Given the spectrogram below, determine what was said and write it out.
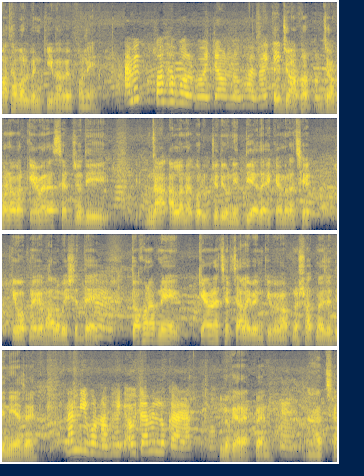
কথা বলবেন কীভাবে ফোনে? আমি কথা বলব এটা অন্য ভাই। ভাই কি যখন যখন আবার ক্যামেরা সেট যদি না আল্লাহ না করুক যদি উনি দিয়ে দেয় ক্যামেরা সেট কেউ আপনাকে ভালোবেসে দেয় তখন আপনি ক্যামেরা সেট চালাবেন কীভাবে? আপনার সৎমা যদি নিয়ে যায়? না নিব না ভাই ওইটা আমি লুকায় রাখব। লুকিয়ে রাখবেন? হ্যাঁ। আচ্ছা।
